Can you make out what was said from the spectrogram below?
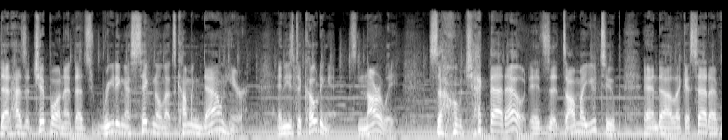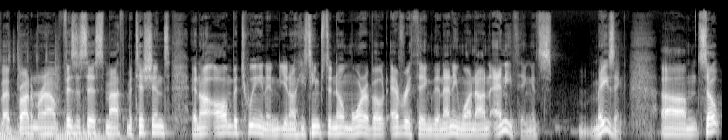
that has a chip on it that's reading a signal that's coming down here. And he's decoding it. It's gnarly. So check that out. It's it's on my YouTube, and uh, like I said, I've, I've, brought him around physicists, mathematicians, and all in between. And you know, he seems to know more about everything than anyone on anything. It's amazing. Um, so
